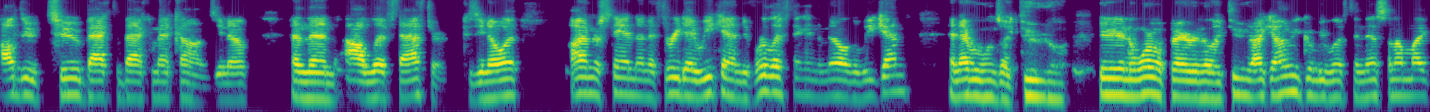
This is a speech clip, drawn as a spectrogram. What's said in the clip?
I'll do two back to back metcons, you know, and then I'll lift after because you know what I understand on a three day weekend if we're lifting in the middle of the weekend and everyone's like, dude, uh, you're in the warm up area. And they're like, dude, I, I'm to be lifting this. And I'm like,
